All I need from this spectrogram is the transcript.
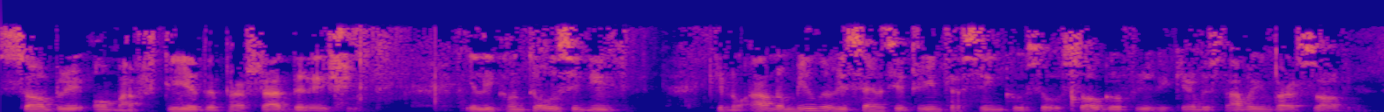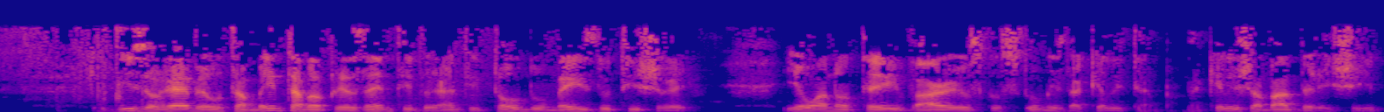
sobre o Maftir de Parshat Bereshit. Ele contou o seguinte, que no ano 1935, seu sogro Friedrich Rebbe estava em Varsóvia. Diz o Rebbe, eu também estava presente durante todo o mês do Tishrei. E eu anotei vários costumes daquele tempo. Naquele Shabbat Bereshit,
